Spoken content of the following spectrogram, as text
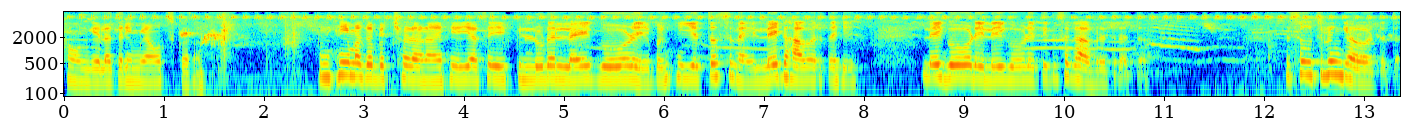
खाऊन गेला तरी म्यावच करेन. पण हे माझं बिच्छड ना हे याचं पिल्लू पिल्लुडं लय गोड आहे पण हे येतच नाही. लय घावरतं हे. लय गोड आहे लय गोड आहे ते तसं घाबरत राहतं. तसं उचलून घ्यावं वाटतं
